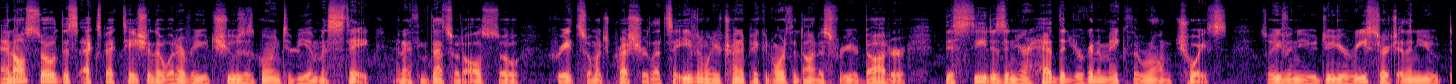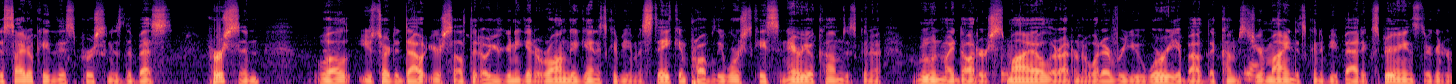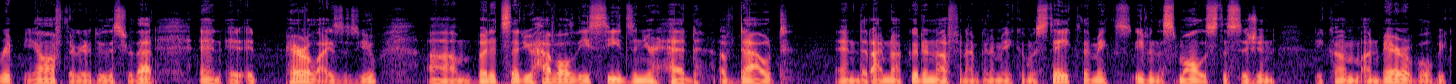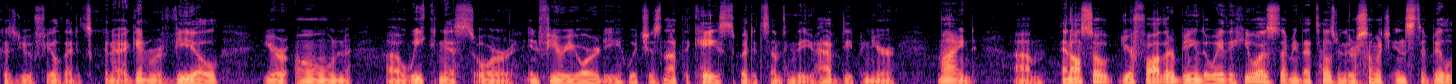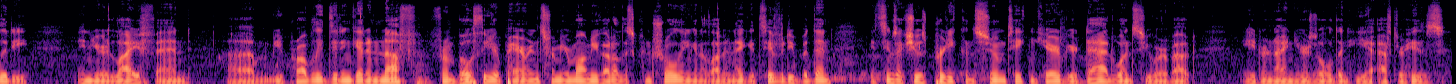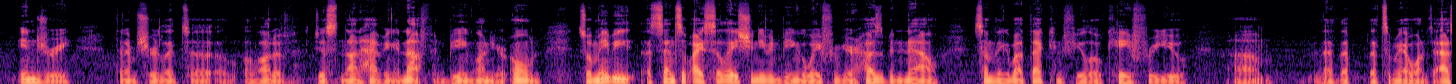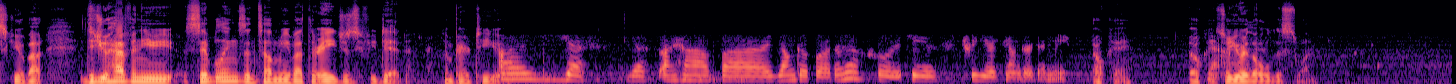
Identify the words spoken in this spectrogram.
and also this expectation that whatever you choose is going to be a mistake. And I think that's what also creates so much pressure. Let's say even when you're trying to pick an orthodontist for your daughter, this seed is in your head that you're going to make the wrong choice. So even you do your research and then you decide, okay, this person is the best person. Well, you start to doubt yourself that oh, you're going to get it wrong again. It's going to be a mistake, and probably worst case scenario comes. It's going to ruin my daughter's smile, or I don't know, whatever you worry about that comes to your mind. It's going to be a bad experience. They're going to rip me off. They're going to do this or that, and it, it paralyzes you. Um, but it's that you have all these seeds in your head of doubt and that I'm not good enough and I'm going to make a mistake that makes even the smallest decision become unbearable because you feel that it's going to again reveal your own uh, weakness or inferiority, which is not the case, but it's something that you have deep in your mind. Um, and also, your father being the way that he was, I mean, that tells me there's so much instability in your life, and um, you probably didn't get enough from both of your parents. From your mom, you got all this controlling and a lot of negativity, but then it seems like she was pretty consumed taking care of your dad once you were about eight or nine years old, and he, after his injury, that I'm sure led to a, a lot of just not having enough and being on your own. So maybe a sense of isolation, even being away from your husband now, something about that can feel okay for you. Um, that, that that's something I wanted to ask you about. Did you have any siblings? And tell me about their ages if you did, compared to you. Uh, yes, yes. I have a younger brother who he is three years younger than me. Okay, okay. So you were the oldest one.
